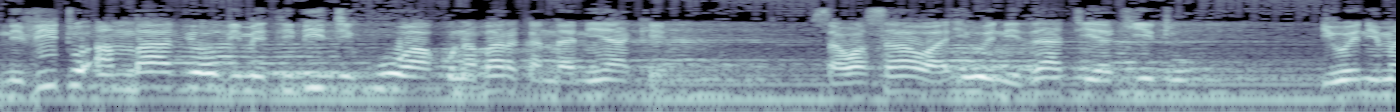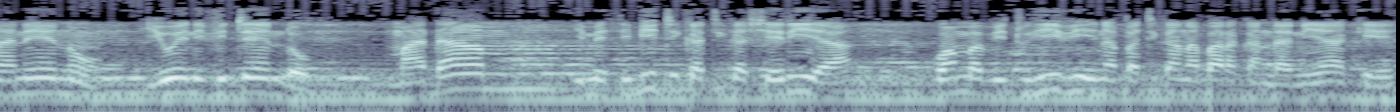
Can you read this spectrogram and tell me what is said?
ni vitu ambavyo vimethibiti kuwa kuna baraka ndani yake, sawasawa, iwe ni dhati ya kitu iwe ni maneno iwe ni vitendo, madamu imethibiti katika sheria kwamba vitu hivi inapatikana baraka ndani yake,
